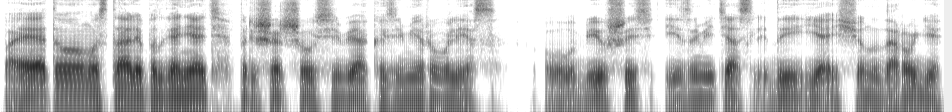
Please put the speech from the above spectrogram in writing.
Поэтому мы стали подгонять пришедшего себя Казимира в лес. Улубившись и заметя следы, я еще на дороге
